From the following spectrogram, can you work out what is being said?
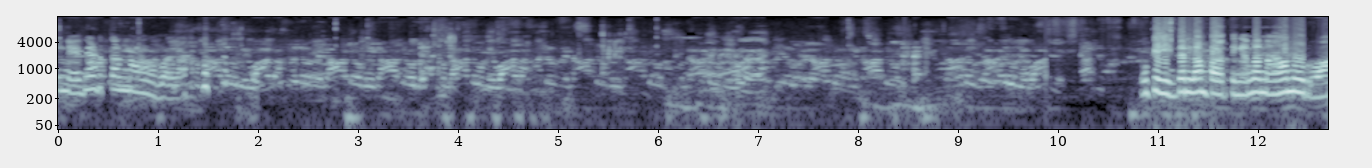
என்ன எது எடுத்தாலும் போல ஓகே இதெல்லாம் பார்த்தீங்கன்னா நானூறுரூவா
